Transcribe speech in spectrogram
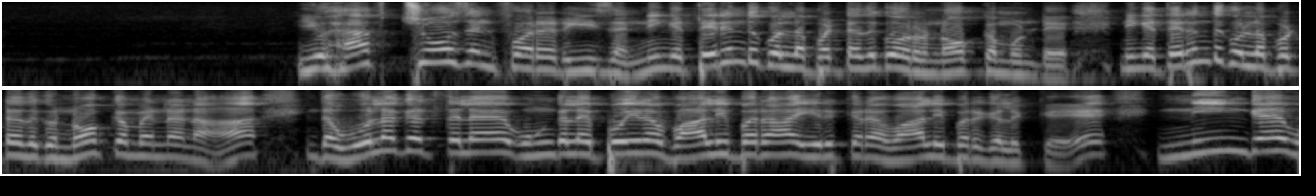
you have chosen for a reason நீங்கள் தெரிந்து கொள்ளப்பட்டதுக்கு ஒரு நோக்கம் உண்டு. நீங்கள் தெரிந்து கொள்ளப்பட்டதுக்கு நோக்கம் என்னன்னா இந்த உலகத்துல உங்களை போயிற வாலிபரா இருக்கிற வாலிபர்களுக்கு நீங்கள்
